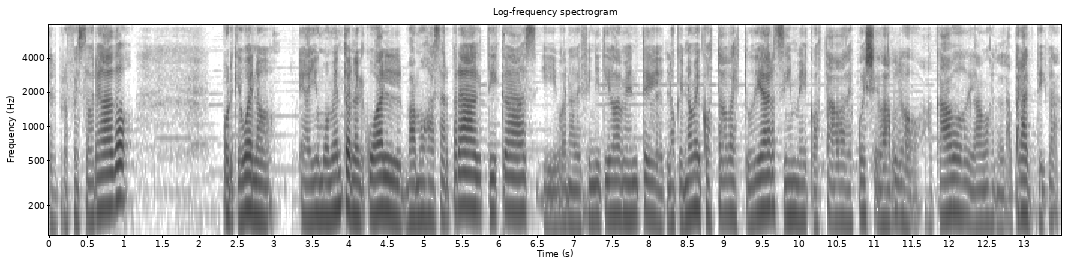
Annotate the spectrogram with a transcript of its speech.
el profesorado, porque bueno, hay un momento en el cual vamos a hacer prácticas y bueno, definitivamente lo que no me costaba estudiar, sí me costaba después llevarlo a cabo, digamos, en la práctica.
